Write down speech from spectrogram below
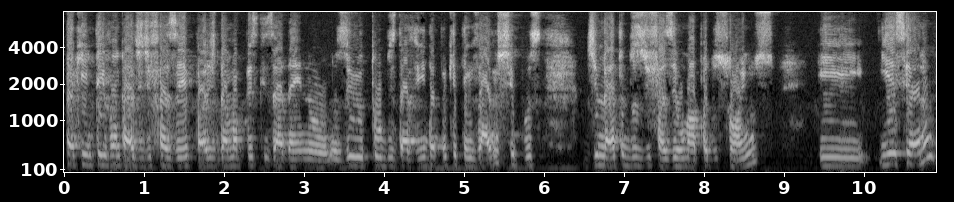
para quem tem vontade de fazer, pode dar uma pesquisada aí no, nos YouTubes da vida, porque tem vários tipos de métodos de fazer o mapa dos sonhos. E, e esse ano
